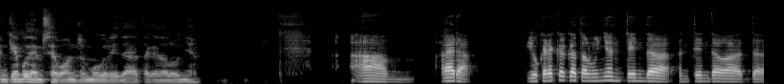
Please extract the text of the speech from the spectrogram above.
En què podem ser bons en mobilitat a Catalunya? Um, a veure, jo crec que Catalunya entén de, entén de, de,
